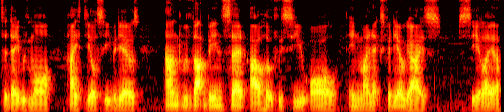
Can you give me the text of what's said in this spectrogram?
to date with more Heist DLC videos. And with that being said, I'll hopefully see you all in my next video, guys. See you later.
